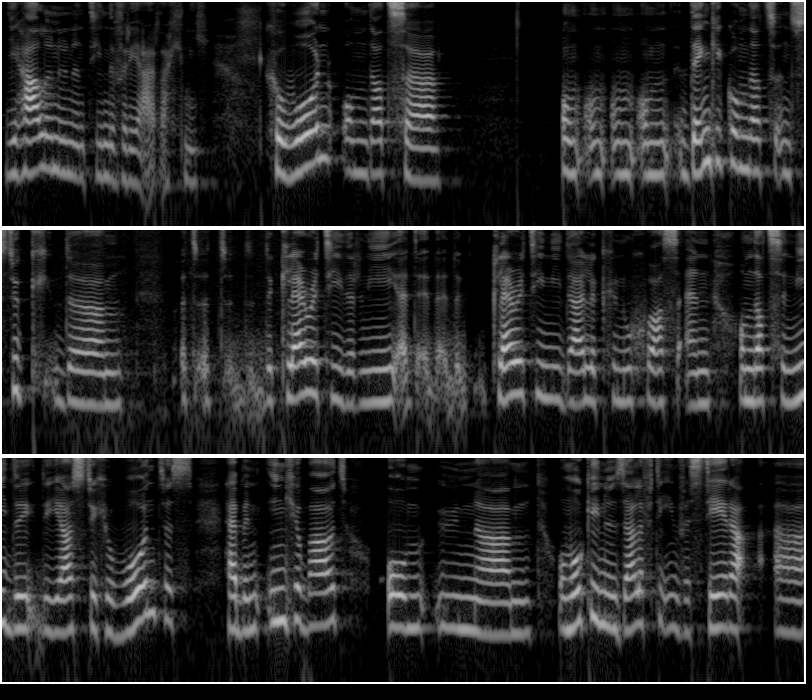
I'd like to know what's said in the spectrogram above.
die halen hun tiende verjaardag niet. Gewoon omdat ze... Om, om, om, om, denk ik omdat een stuk de, het, het, de clarity er niet, de clarity niet duidelijk genoeg was en omdat ze niet de, de juiste gewoontes hebben ingebouwd om, hun, um, om ook in hunzelf te investeren uh,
